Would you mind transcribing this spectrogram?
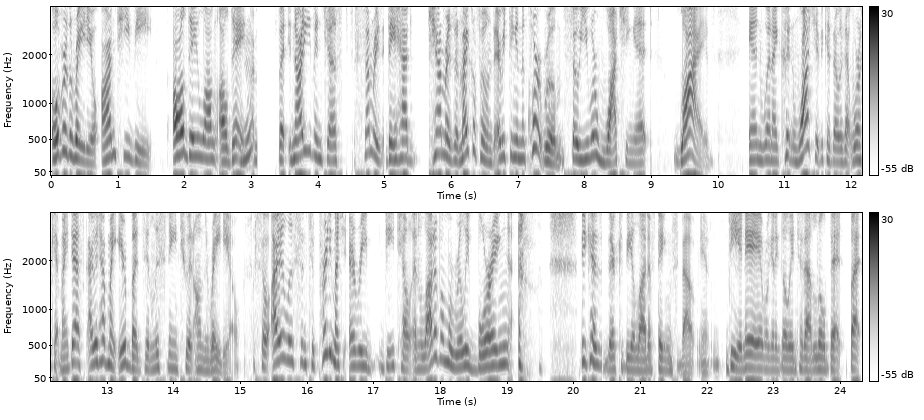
over the radio on TV all day long, all day. Mm-hmm. but not even just summaries. They had cameras and microphones, everything in the courtroom. So you were watching it live. And when I couldn't watch it because I was at work at my desk, I would have my earbuds in listening to it on the radio. So I listened to pretty much every detail, and a lot of them were really boring because there could be a lot of things about you know, DNA, and we're going to go into that a little bit. But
